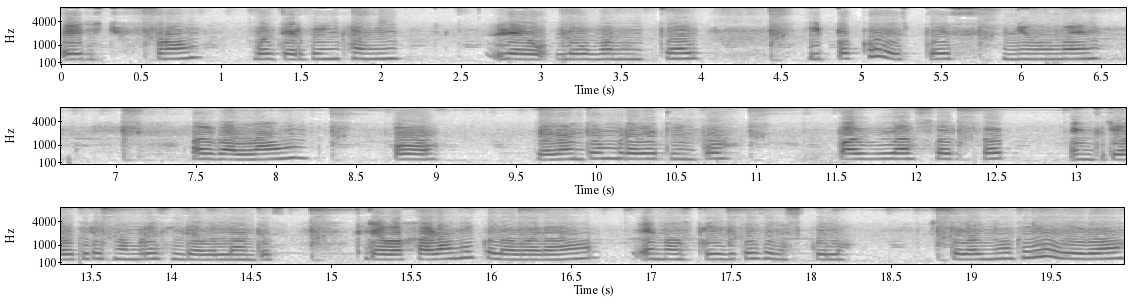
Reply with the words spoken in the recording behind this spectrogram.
Erich Fromm, Walter Benjamin, Leo Lowenthal y poco después Newman, Olga Lang o, durante un breve tiempo, Paula Sorfer, entre otros nombres relevantes, trabajarán y colaborarán en los proyectos de la escuela. Pero el núcleo duro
